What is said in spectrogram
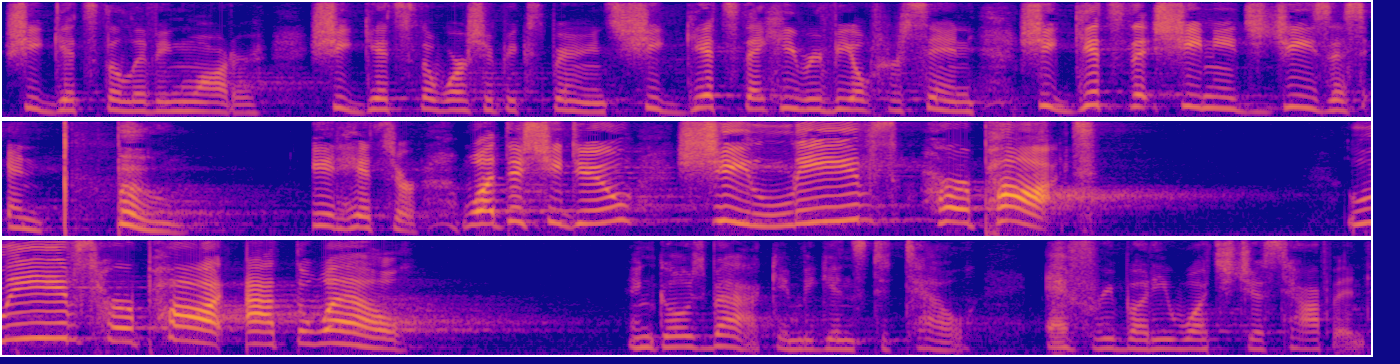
She gets the living water. She gets the worship experience. She gets that He revealed her sin. She gets that she needs Jesus, and boom, it hits her. What does she do? She leaves her pot, leaves her pot at the well, and goes back and begins to tell everybody what's just happened.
